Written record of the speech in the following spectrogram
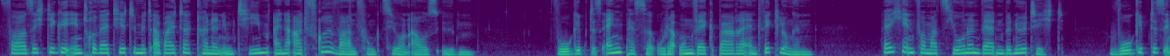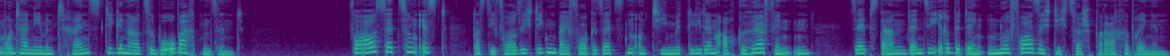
Vorsichtige introvertierte Mitarbeiter können im Team eine Art Frühwarnfunktion ausüben. Wo gibt es Engpässe oder unwägbare Entwicklungen? Welche Informationen werden benötigt? Wo gibt es im Unternehmen Trends, die genau zu beobachten sind? Voraussetzung ist, dass die Vorsichtigen bei Vorgesetzten und Teammitgliedern auch Gehör finden, selbst dann, wenn sie ihre Bedenken nur vorsichtig zur Sprache bringen.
